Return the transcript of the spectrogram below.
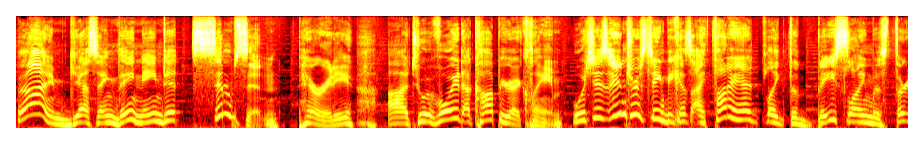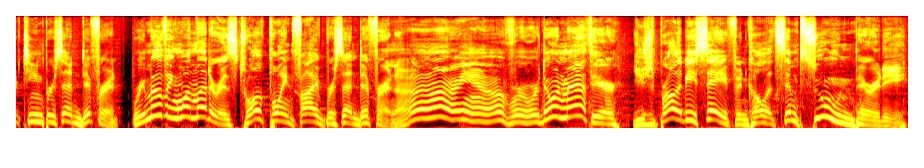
I'm guessing they named it Simpson parody uh, to avoid a copyright claim, which is interesting because I thought I had like the baseline was 13% different. Removing one letter is 12.5% different. Uh, you know, if we're, we're doing math here, you should probably be safe and call it Simpsoon parody.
